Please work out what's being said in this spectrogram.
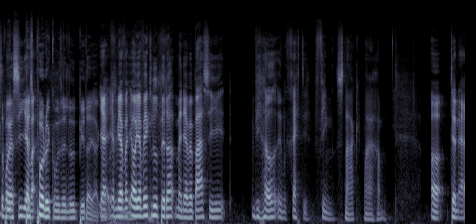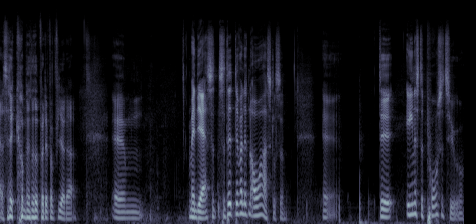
så må jeg sige, jeg Pas på, at du ikke kommer til at lyde bitter, Jakob. Ja, jamen jeg, og jeg vil ikke lyde bitter, men jeg vil bare sige, vi havde en rigtig fin snak, mig og ham. Og den er altså ikke kommet ned på det papir der. Øhm, men ja, så, så det, det var lidt en overraskelse. Øh, det eneste positive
